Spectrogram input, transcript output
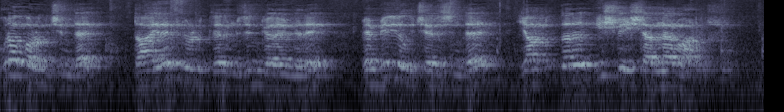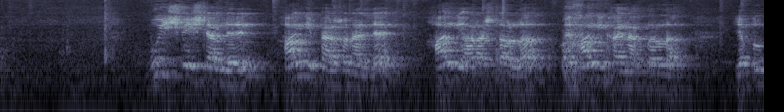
Bu raporun içinde daire müdürlüklerimizin görevleri ve bir yıl içerisinde yaptıkları iş ve işlemler vardır. Bu iş ve işlemlerin hangi personelle, hangi araçlarla ve hangi kaynaklarla yapıl,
